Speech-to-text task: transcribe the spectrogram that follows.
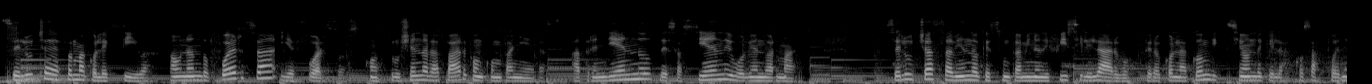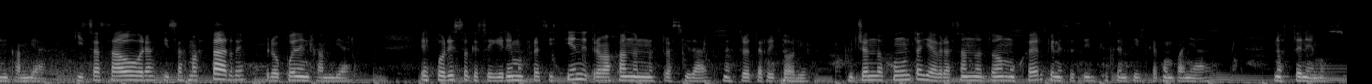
Se lucha de forma colectiva, aunando fuerza y esfuerzos, construyendo a la par con compañeras, aprendiendo, deshaciendo y volviendo a armar. Se lucha sabiendo que es un camino difícil y largo, pero con la convicción de que las cosas pueden cambiar. Quizás ahora, quizás más tarde, pero pueden cambiar. Es por eso que seguiremos resistiendo y trabajando en nuestra ciudad, nuestro territorio, luchando juntas y abrazando a toda mujer que necesite sentirse acompañada. Nos tenemos.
